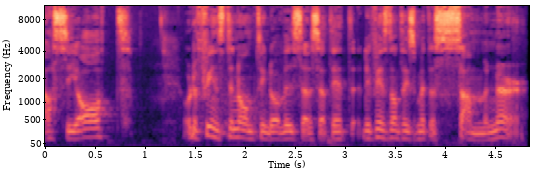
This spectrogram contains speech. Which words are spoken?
asiat. Och då finns det någonting då visar det sig att det, heter, det finns någonting som heter Summoner.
